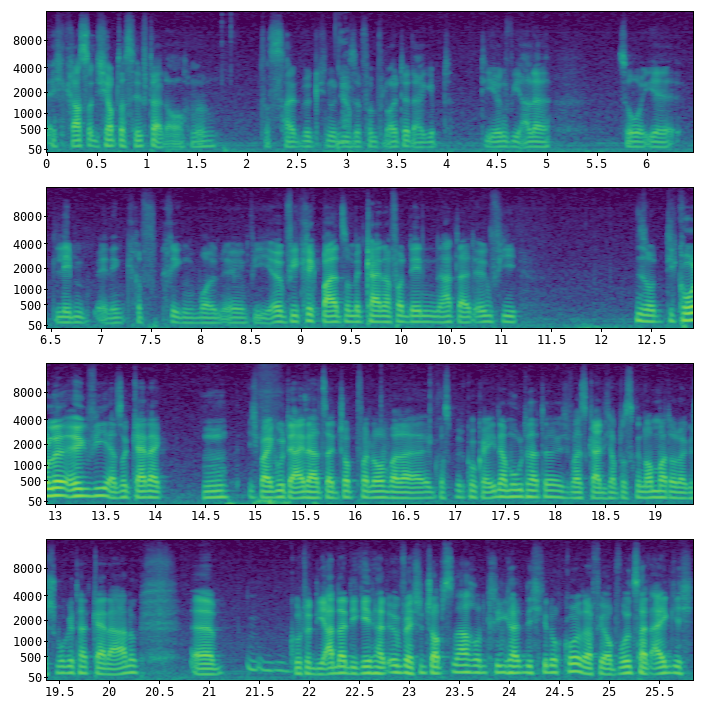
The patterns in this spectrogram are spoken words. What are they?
echt krass und ich glaube, das hilft halt auch, ne? Dass es halt wirklich nur Ja. diese fünf Leute da gibt, die irgendwie alle so ihr Leben in den Griff kriegen wollen irgendwie. Irgendwie kriegt man halt so mit keiner von denen hat halt irgendwie so die Kohle irgendwie, also keiner Hm. ich meine, gut, der eine hat seinen Job verloren, weil er irgendwas mit Kokain am Hut hatte. Ich weiß gar nicht, ob das genommen hat oder geschmuggelt hat, keine Ahnung. Ähm, gut, und die anderen, die gehen halt irgendwelchen Jobs nach und kriegen halt nicht genug Kohle dafür, obwohl es halt eigentlich.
